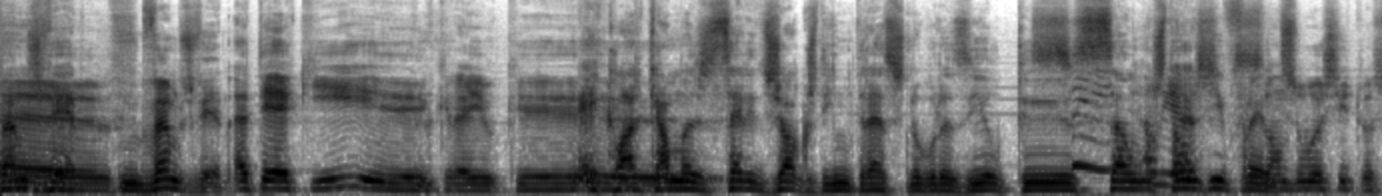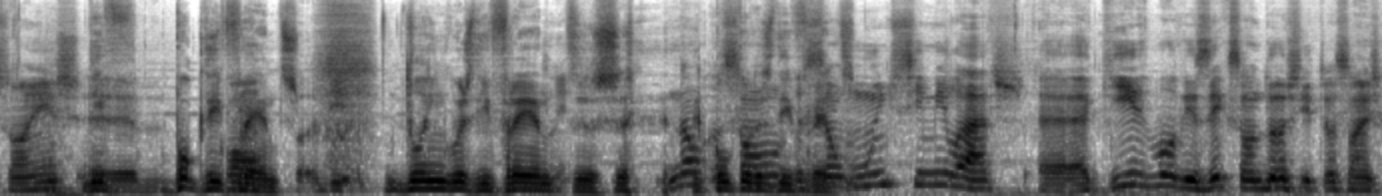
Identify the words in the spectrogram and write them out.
Vamos Eh, ver, vamos ver. Até aqui, eh, creio que. É claro que há uma série de jogos de interesses no Brasil que são, Aliás, estão diferentes. São duas situações. Dif- eh, pouco com- diferentes. di- De línguas diferentes, Não, culturas são, diferentes. são muito similares. Eh, aqui vou dizer que são duas situações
